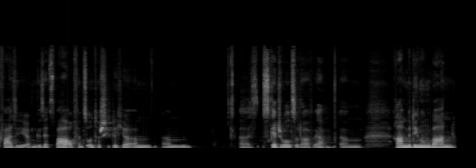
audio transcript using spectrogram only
quasi ähm, gesetzt war, auch wenn es unterschiedliche ähm, ähm, äh, Schedules oder ja, ähm, Rahmenbedingungen waren.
